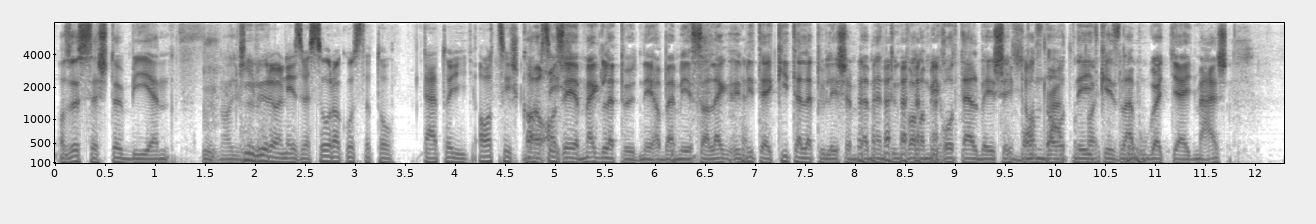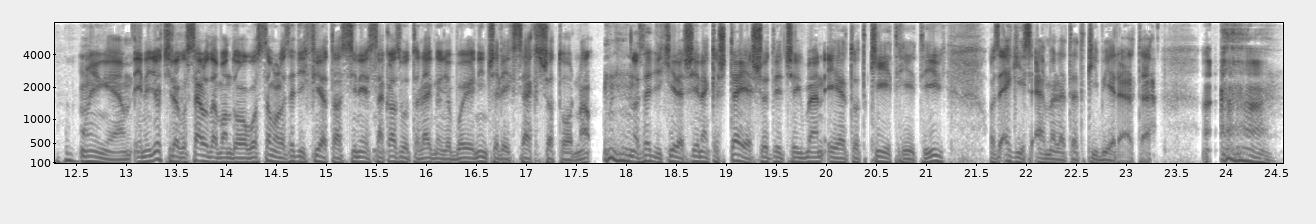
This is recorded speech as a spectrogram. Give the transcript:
az összes többi ilyen nagy Kívülről nézve szórakoztató. Tehát, hogy így adsz is, Na, kapsz is. azért meglepődni, ha bemész a leg... Mit egy kitelepülésen bementünk valami hotelbe, és egy És banda ott négy kézláb ugatja egymást. Igen. Én egy ötcsillagos szállodában dolgoztam, ahol az egyik fiatal színésznek az volt a legnagyobb baj, hogy nincs elég szexcsatorna. Az egyik híres énekes teljes sötétségben élt ott két hétig, az egész emeletet kibérelte.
